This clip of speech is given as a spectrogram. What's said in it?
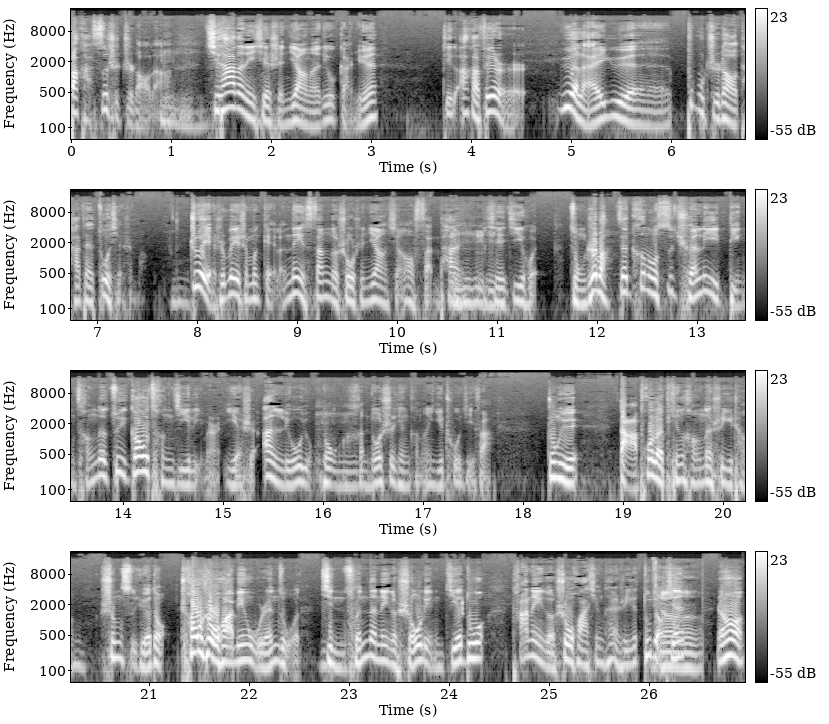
巴卡斯是知道的啊，嗯其他的那些神将呢，就感觉这个阿卡菲尔越来越不知道他在做些什么嗯。这也是为什么给了那三个兽神将想要反叛一些机会。总之吧，在克诺斯权力顶层的最高层级里面，也是暗流涌动，嗯很多事情可能一触即发。终于打破了平衡的是一场生死决斗。超兽化兵五人组仅存的那个首领杰多，他那个兽化形态是一个独角仙，嗯然后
